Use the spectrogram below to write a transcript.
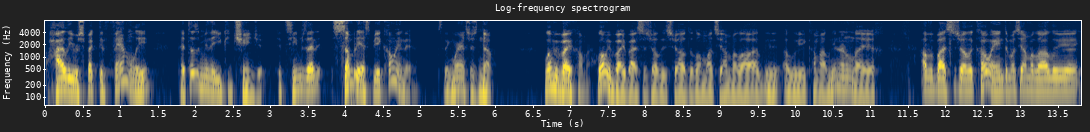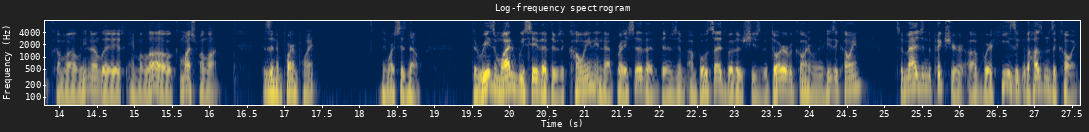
highly respected family. That doesn't mean that you could change it. It seems that somebody has to be a Kohen there. So the Gemara answers no. Lo mi bay kamar. Lo mi bay bas Yisrael Yisrael de lo matzi amar la aluya kamalina leich. Ava bas Yisrael Kohen de matzi amar la aluya kamalina leich emalo kamash malan. This is an important point. The Gemara says no. The reason why did we say that there's a Kohen in that brisa, that there's on both sides, whether she's the daughter of a Kohen or whether he's a Kohen? So imagine the picture of where he's a, the husband's a Kohen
